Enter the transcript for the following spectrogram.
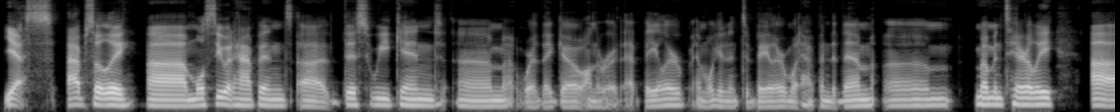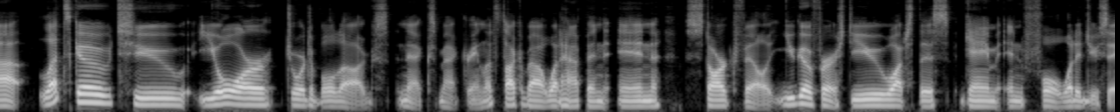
Yes, absolutely. Um, we'll see what happens uh, this weekend um, where they go on the road at Baylor, and we'll get into Baylor and what happened to them um, momentarily. Uh, let's go to your Georgia Bulldogs next, Matt Green. Let's talk about what happened in Starkville. You go first. You watched this game in full. What did you see?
